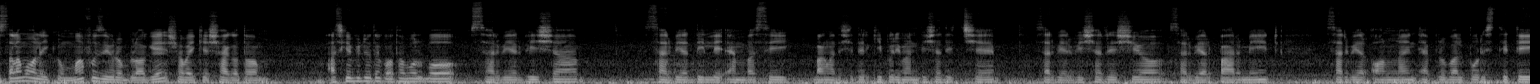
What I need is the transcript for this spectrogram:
আসসালামু আলাইকুম, মাহফুজ ইউরো ব্লগে সবাইকে স্বাগতম। আজকের ভিডিওতে কথা বলব সার্বিয়ার ভিসা, সার্বিয়ার দিল্লি অ্যাম্বাসি বাংলাদেশিদের কী পরিমাণ ভিসা দিচ্ছে, সার্বিয়ার ভিসার রেশিও, সার্বিয়ার পারমিট, সার্বিয়ার অনলাইন অ্যাপ্রুভাল পরিস্থিতি,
